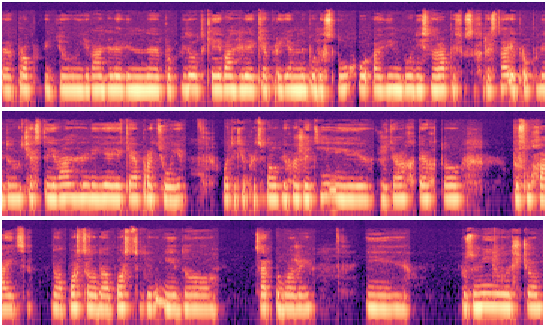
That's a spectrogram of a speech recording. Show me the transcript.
е, проповіддю Євангелія. Він не проповідував таке Євангеліє, яке приємне буде слуху, а він був дійсно раб Ісуса Христа і проповідував чисте Євангеліє, яке працює. От яке працювало в його житті і в життях тих, хто дослухається до апостола, до апостолів і до церкви Божої. І розумію, що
